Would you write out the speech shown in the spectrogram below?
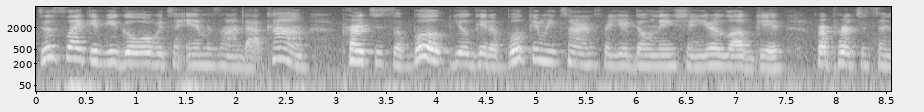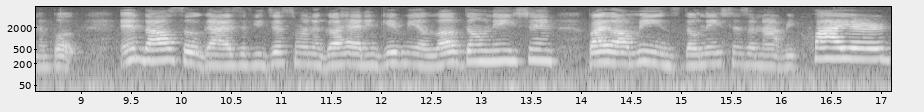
Just like if you go over to amazon.com, purchase a book, you'll get a book in return for your donation, your love gift for purchasing the book. And also, guys, if you just want to go ahead and give me a love donation, by all means, donations are not required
